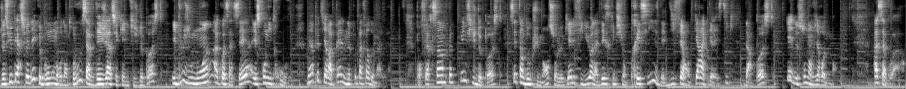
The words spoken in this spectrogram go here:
Je suis persuadé que bon nombre d'entre vous savent déjà ce qu'est une fiche de poste, et plus ou moins à quoi ça sert et ce qu'on y trouve, mais un petit rappel ne peut pas faire de mal. Pour faire simple, une fiche de poste, c'est un document sur lequel figure la description précise des différentes caractéristiques d'un poste et de son environnement. À savoir,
